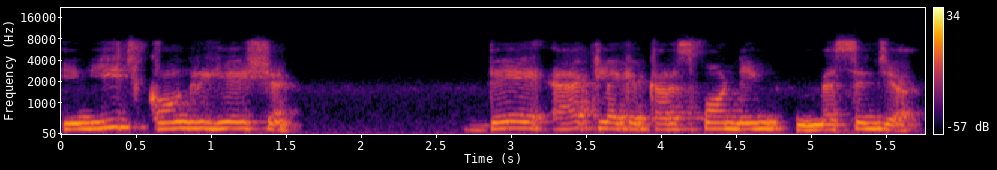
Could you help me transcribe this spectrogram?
in each congregation, they act like a corresponding messenger.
